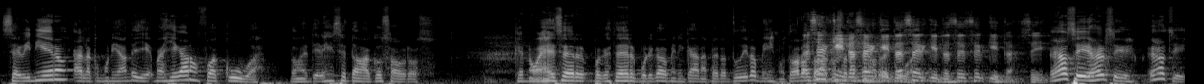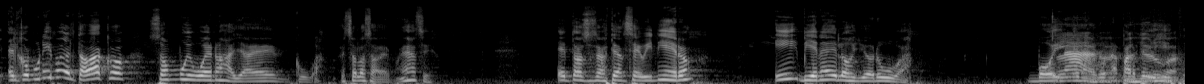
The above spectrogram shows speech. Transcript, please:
se vinieron a la comunidad donde más llegaron fue a Cuba, donde tienes ese tabaco sabroso. Que no es ese, porque este es de República Dominicana, pero tú di lo mismo. Todos los Es cerquita, cerquita, cerquita, cer- cerquita, sí. Es así, es así, es así. El comunismo y el tabaco son muy buenos allá en Cuba. Eso lo sabemos, es así. Entonces, Sebastián, se vinieron y viene de los Yoruba. Voy Claro, en alguna parte dijiste.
